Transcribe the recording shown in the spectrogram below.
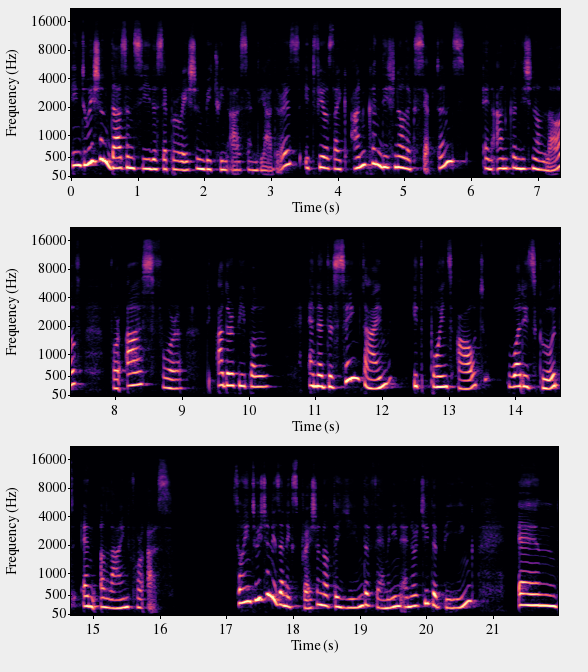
Intuition doesn't see the separation between us and the others. It feels like unconditional acceptance and unconditional love for us, for the other people. And at the same time, it points out what is good and aligned for us. So, intuition is an expression of the yin, the feminine energy, the being. And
